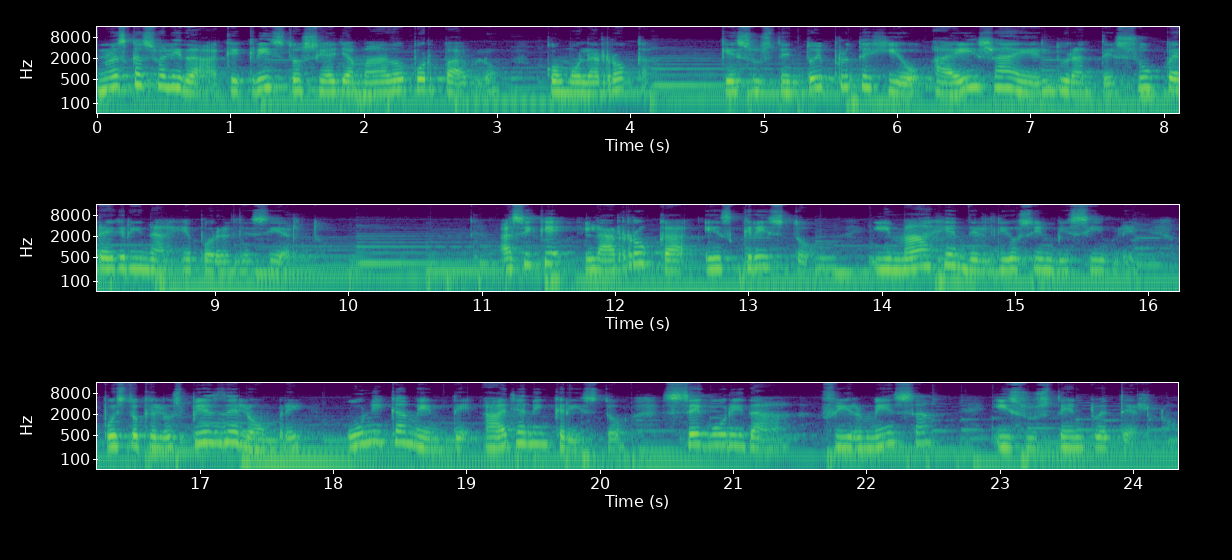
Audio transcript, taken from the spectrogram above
No es casualidad que Cristo sea llamado por Pablo como la roca que sustentó y protegió a Israel durante su peregrinaje por el desierto. Así que la roca es Cristo, imagen del Dios invisible, puesto que los pies del hombre únicamente hallan en Cristo seguridad, firmeza y sustento eterno.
